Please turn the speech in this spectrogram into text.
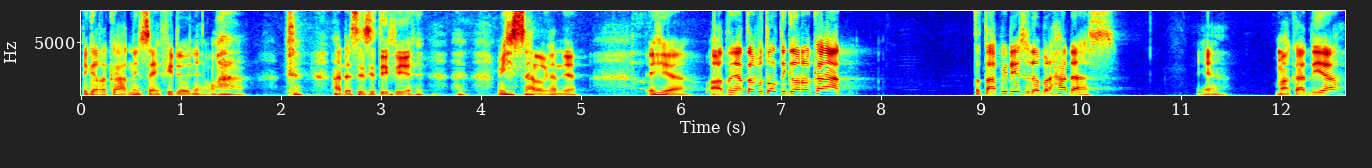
tiga rakaat nih saya videonya, wah ada CCTV ya, misal kan ya, iya, ah, ternyata betul tiga rakaat, tetapi dia sudah berhadas, ya, maka dia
